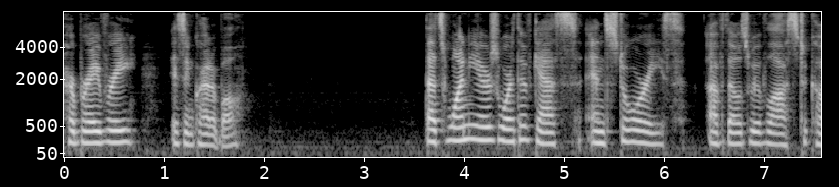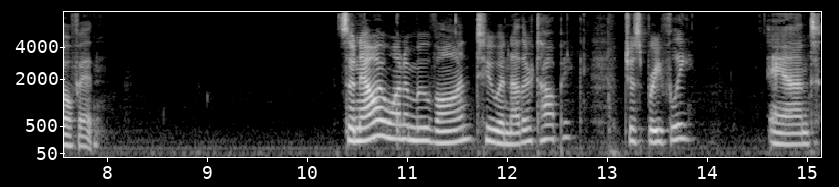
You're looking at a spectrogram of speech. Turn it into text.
Her bravery is incredible. That's one year's worth of guests and stories of those we've lost to COVID. So now I want to move on to another topic, just briefly. And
